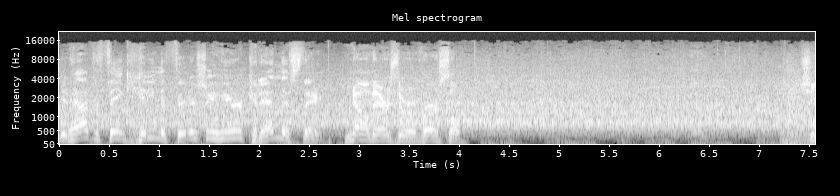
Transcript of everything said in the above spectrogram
You'd have to think hitting the finisher here could end this thing. No, there's the reversal. She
